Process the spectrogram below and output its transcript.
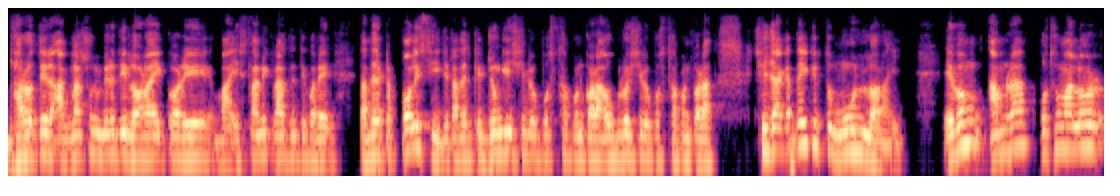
ভারতের আগ্রাসন বিরোধী লড়াই করে বা ইসলামিক রাজনীতি করে তাদের একটা পলিসি যে তাদেরকে জঙ্গি হিসেবে উপস্থাপন করা উগ্র হিসেবে উপস্থাপন করা সেই জায়গাতেই কিন্তু মূল লড়াই এবং আমরা প্রথম আলোর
